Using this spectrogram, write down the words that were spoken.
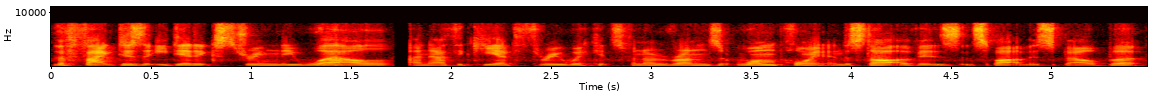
The fact is that he did extremely well, and I think he had three wickets for no runs at one point in the start of his the start of his spell. But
